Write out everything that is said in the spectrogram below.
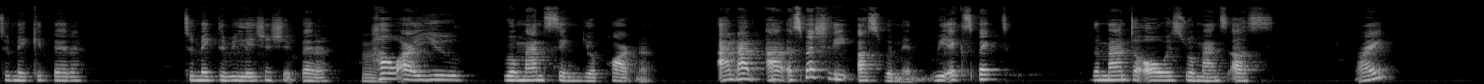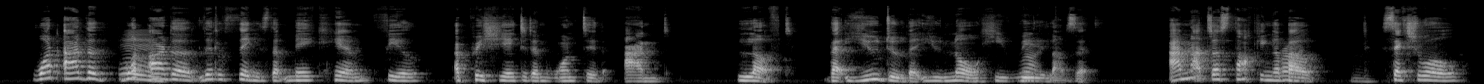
to make it better? To make the relationship better? How are you romancing your partner? And, and uh, especially us women we expect the man to always romance us right? What are the what are the little things that make him feel appreciated and wanted and loved that you do that you know he really loves it? I'm not just talking about sexual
